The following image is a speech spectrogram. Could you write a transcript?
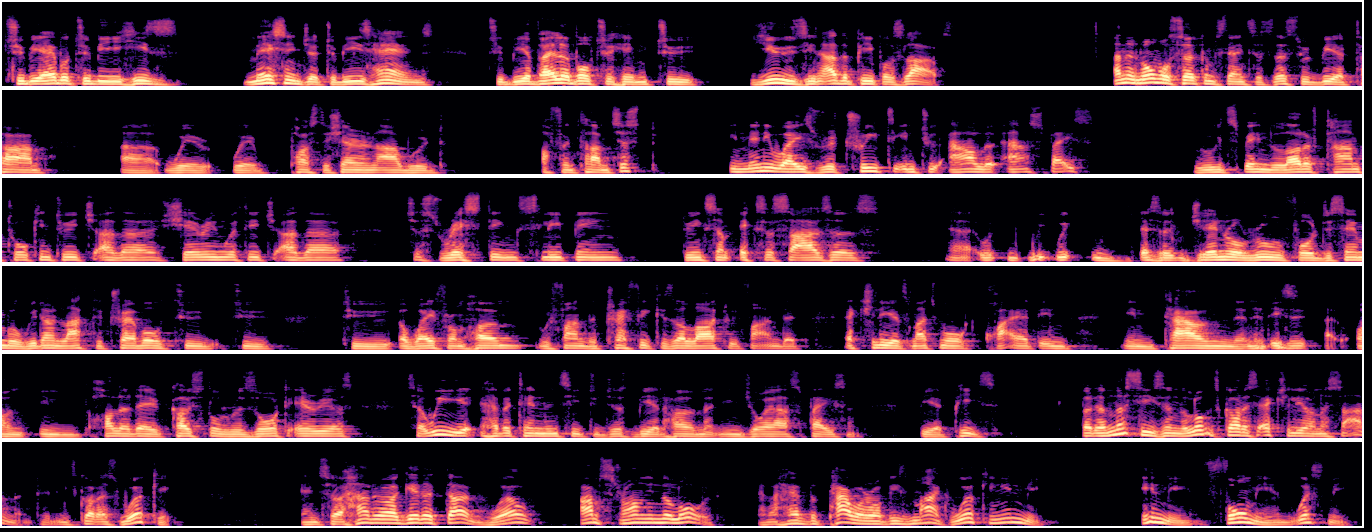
to be able to be His messenger, to be His hands to be available to Him to use in other people's lives. Under normal circumstances, this would be a time uh, where, where Pastor Sharon and I would oftentimes just in many ways retreat into our, our space. We would spend a lot of time talking to each other, sharing with each other, just resting, sleeping, doing some exercises. Uh, we, we, as a general rule for December, we don't like to travel to, to to away from home. We find the traffic is a lot. We find that actually it's much more quiet in in town than it is on in holiday coastal resort areas. So we have a tendency to just be at home and enjoy our space and be at peace. But in this season, the Lord's got us actually on assignment and He's got us working. And so, how do I get it done? Well, I'm strong in the Lord and I have the power of His might working in me, in me, for me, and with me.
